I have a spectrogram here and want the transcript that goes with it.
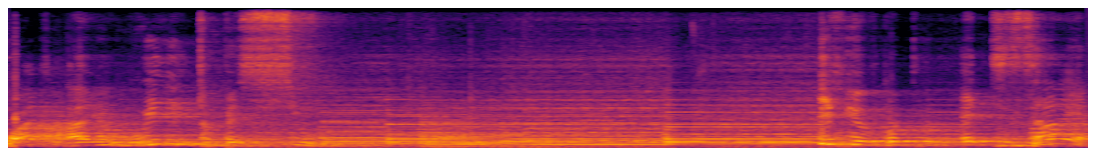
what are you willing to pursue? You have got a desire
